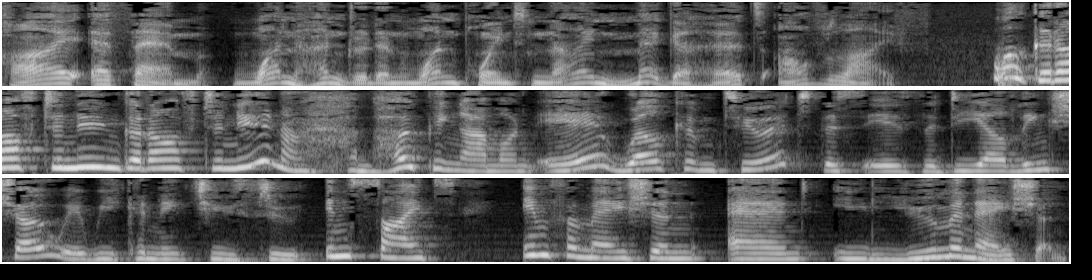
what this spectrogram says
Chai FM 101.9 megahertz of life. Well, good afternoon. Good afternoon. I'm hoping I'm on air. Welcome to it. This is the DL Link show where we connect you through insights, information and illumination.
